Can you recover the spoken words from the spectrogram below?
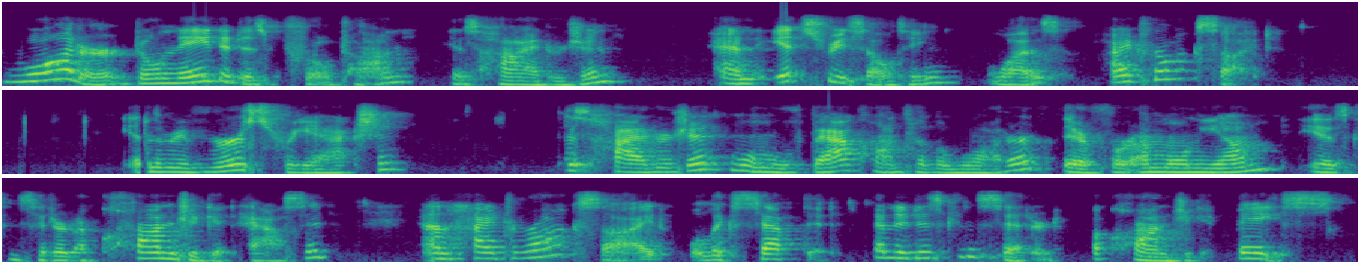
Water donated its proton, his hydrogen, and its resulting was hydroxide. In the reverse reaction, this hydrogen will move back onto the water, therefore ammonium is considered a conjugate acid, and hydroxide will accept it, and it is considered a conjugate base.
